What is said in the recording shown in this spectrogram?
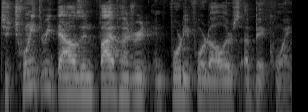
to $23,544 a Bitcoin.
